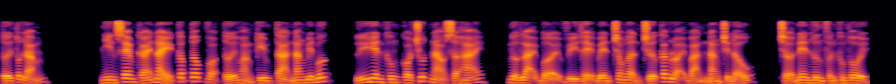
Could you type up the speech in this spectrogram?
Tới tốt lắm. Nhìn xem cái này cấp tốc vọt tới hoàng kim tà năng biên bức, lý hiên không có chút nào sợ hãi, ngược lại bởi vì thể bên trong ẩn chứa các loại bản năng chiến đấu, trở nên hưng phấn không thôi.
